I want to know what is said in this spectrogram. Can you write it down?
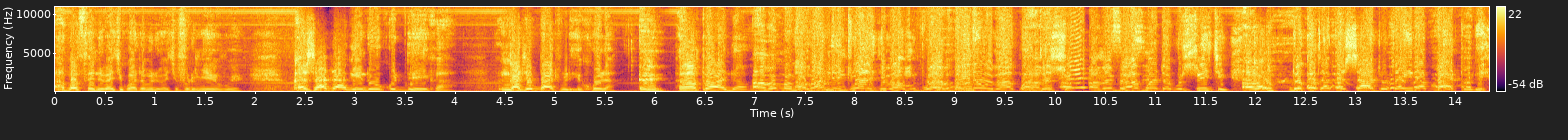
abaffe ne bakikwatamu ne bakifulumya ebwe kasato agenda okudda eka nga te batula ekola Eh. apaana abaana entwala gye bamutwala Aba- balina we bakwata ku switch dokita kasato talina batule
